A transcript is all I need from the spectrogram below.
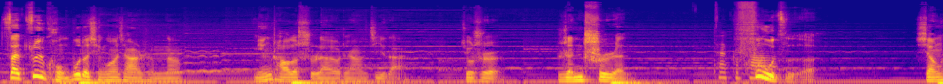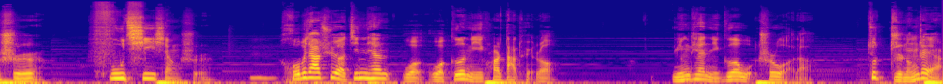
在最恐怖的情况下是什么呢？明朝的史料有这样记载，就是人吃人，太可怕。父子相识，夫妻相识，嗯活不下去啊！今天我我割你一块大腿肉，明天你割我吃我的，就只能这样。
